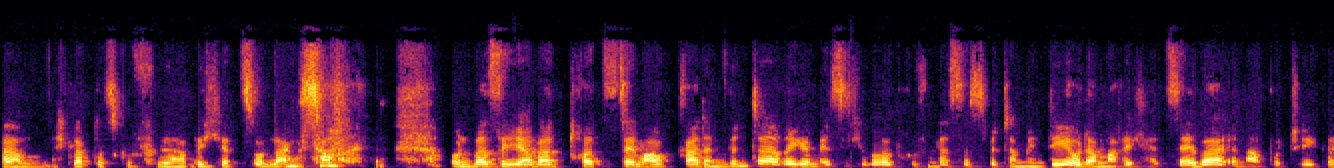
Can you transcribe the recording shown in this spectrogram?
ähm, ich glaube, das Gefühl habe ich jetzt so langsam. Und was ich aber trotzdem auch gerade im Winter regelmäßig überprüfen lasse, ist Vitamin D oder mache ich halt selber in der Apotheke.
